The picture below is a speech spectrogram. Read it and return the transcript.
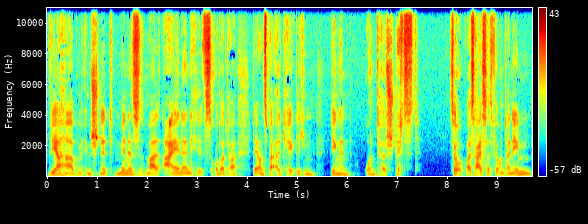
wir haben im Schnitt mindestens mal einen Hilfsroboter, der uns bei alltäglichen Dingen unterstützt. So, was heißt das für Unternehmen?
